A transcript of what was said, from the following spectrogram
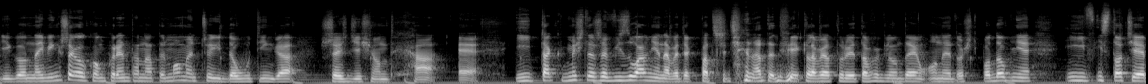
jego największego konkurenta na ten moment, czyli do Wootinga 60HE. I tak myślę, że wizualnie nawet jak patrzycie na te dwie klawiatury, to wyglądają one dość podobnie i w istocie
